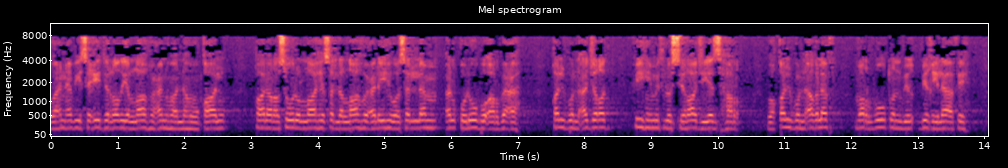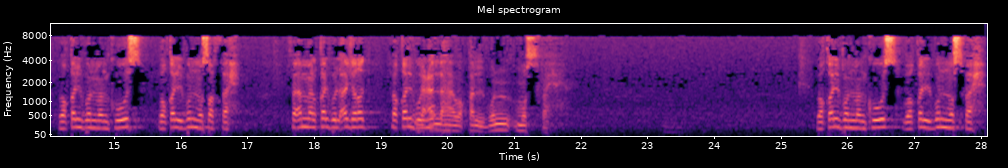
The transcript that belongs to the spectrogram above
وعن أبي سعيد رضي الله عنه أنه قال قال رسول الله صلى الله عليه وسلم القلوب أربعة قلب أجرد فيه مثل السراج يزهر وقلب أغلف مربوط بغلافه وقلب منكوس وقلب مصفح. فأما القلب الأجرد فقلب لعلها وقلب مصفح. وقلب منكوس وقلب مصفح.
